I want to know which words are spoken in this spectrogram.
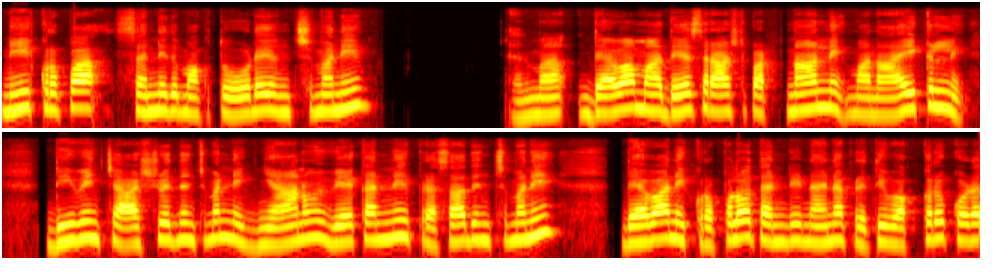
నీ కృప సన్నిధి మాకు తోడే ఉంచమని మా దేవా మా దేశ రాష్ట్ర పట్టణాల్ని మా నాయకుల్ని దీవించి ఆశీర్వదించమని నీ జ్ఞానం వివేకాన్ని ప్రసాదించమని దేవా నీ కృపలో తండ్రి నాయన ప్రతి ఒక్కరూ కూడా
